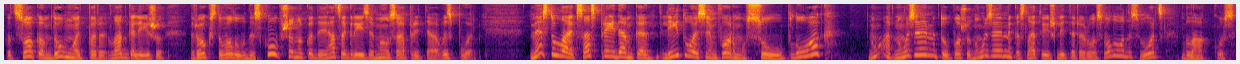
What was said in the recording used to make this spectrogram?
kad sokam domāt par latgalīšu rakstu valodas kūpšanu, kad ir atsagrīze mūsu apritā vispār. Mēs tūlēk sasprīdam, ka lietosim formu sūplok, Nu, ar nozīmi, to pašu nozīmi, kas latviešu literāros valodas vārds blakus.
